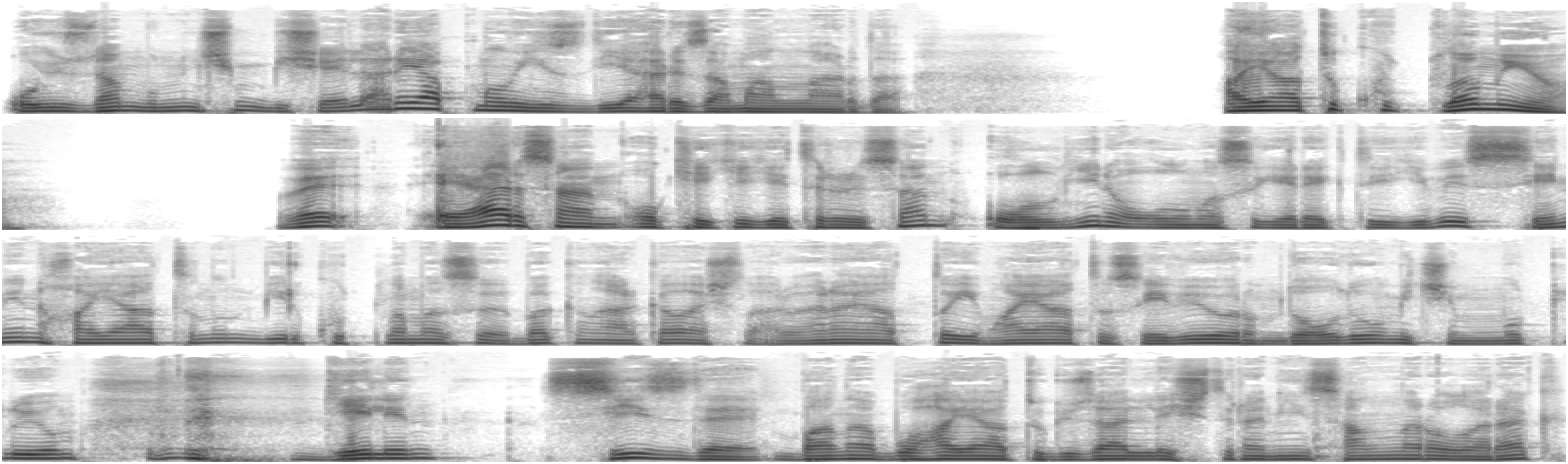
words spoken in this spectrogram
O yüzden bunun için bir şeyler yapmalıyız diğer zamanlarda. Hayatı kutlamıyor. Ve eğer sen o keki getirirsen ol yine olması gerektiği gibi senin hayatının bir kutlaması. Bakın arkadaşlar ben hayattayım, hayatı seviyorum, doğduğum için mutluyum. Gelin siz de bana bu hayatı güzelleştiren insanlar olarak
